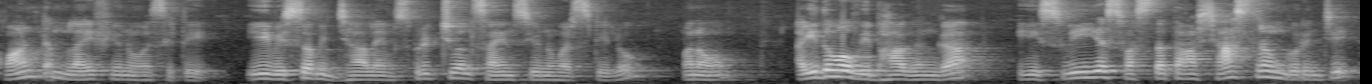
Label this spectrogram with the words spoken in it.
క్వాంటమ్ లైఫ్ యూనివర్సిటీ ఈ విశ్వవిద్యాలయం స్పిరిచువల్ సైన్స్ యూనివర్సిటీలో మనం ఐదవ విభాగంగా ఈ స్వీయ స్వస్థత శాస్త్రం గురించి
